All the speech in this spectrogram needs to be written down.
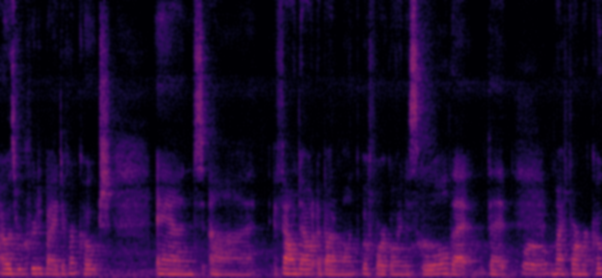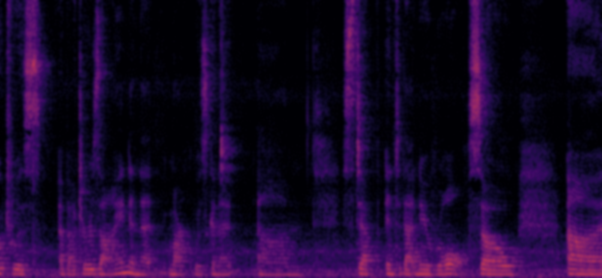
I was recruited by a different coach and uh, found out about a month before going to school that, that Whoa. my former coach was about to resign and that Mark was going to um, step into that new role. So, uh,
